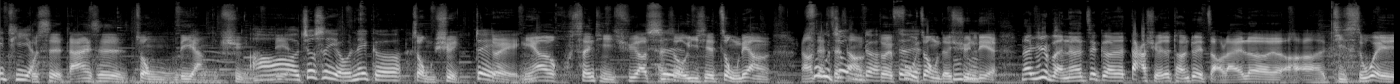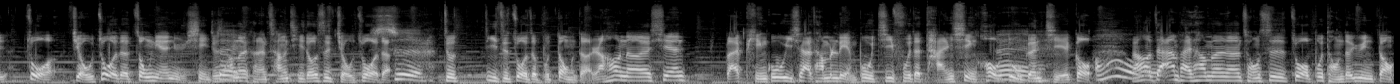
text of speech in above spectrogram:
I T 啊？不是，答案是重量训练。哦，就是有那个重训。对对，你要身体需要承受一些重量，然后在身上的对负重的训练。那日本呢？这个大学的团队找来了呃几十位坐久坐的中年女性，就是她们可能长期都是久坐的，是就一直坐着不动的。然后呢，先。来评估一下他们脸部肌肤的弹性、厚度跟结构，然后再安排他们呢从事做不同的运动。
